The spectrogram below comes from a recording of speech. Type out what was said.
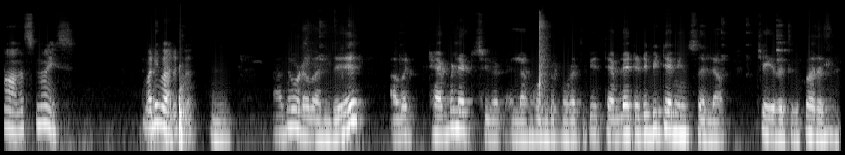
Oh, that's nice. வடிவா இருக்கு. ம். அதோட வந்து அவர் டேப்லெட்ஸுகள் எல்லாம் கொண்டு போகிறதுக்கு டேப்லெட் விட்டமின்ஸ் எல்லாம் செய்கிறதுக்கு பாருங்கள்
